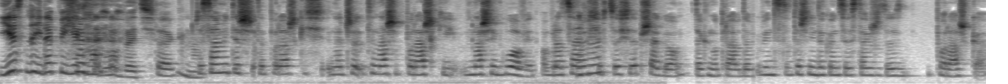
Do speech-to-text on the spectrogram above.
jest najlepiej, jak mogło być. tak. No. Czasami też te porażki, znaczy te nasze porażki w naszej głowie obracają mhm. się w coś lepszego, tak naprawdę. Więc to też nie do końca jest tak, że to jest porażka.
